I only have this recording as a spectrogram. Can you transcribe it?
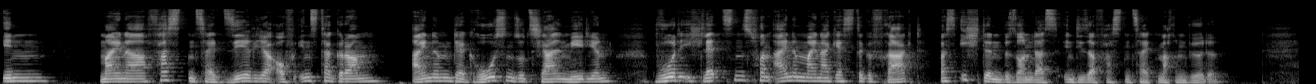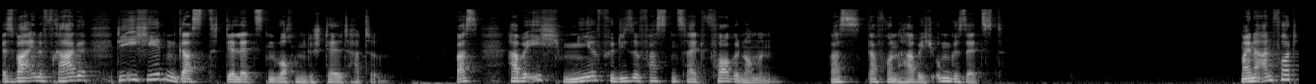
In meiner Fastenzeitserie auf Instagram, einem der großen sozialen Medien, wurde ich letztens von einem meiner Gäste gefragt, was ich denn besonders in dieser Fastenzeit machen würde. Es war eine Frage, die ich jedem Gast der letzten Wochen gestellt hatte. Was habe ich mir für diese Fastenzeit vorgenommen? Was davon habe ich umgesetzt? Meine Antwort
